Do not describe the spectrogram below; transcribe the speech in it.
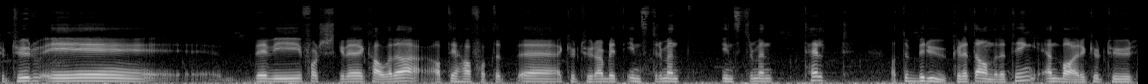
Kultur i det vi forskere kaller det, at de har fått et, eh, kultur har blitt instrument, instrumentelt. At du bruker det til andre ting enn bare kultur.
